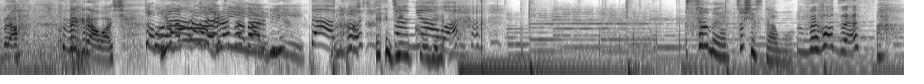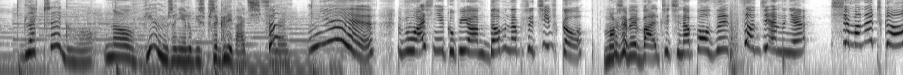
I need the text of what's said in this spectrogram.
Dobra, wygrałaś. To ja naprawdę Barbie. Tak, Dziękuję. Summer, co się stało? Wychodzę. Dlaczego? No, wiem, że nie lubisz przegrywać, Co? ale... Nie, właśnie kupiłam dom naprzeciwko. Możemy walczyć na pozy codziennie. Siemaneczko!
